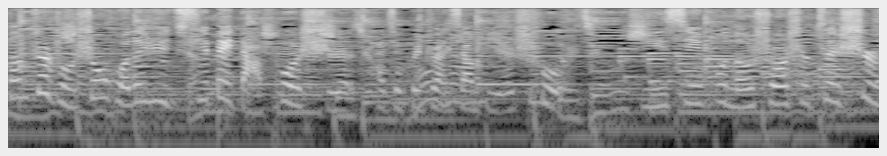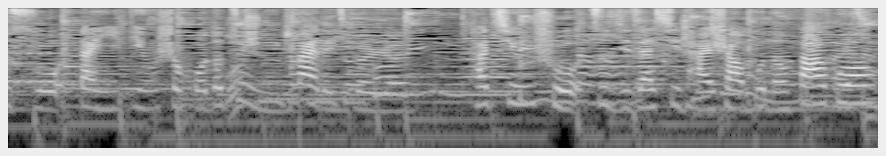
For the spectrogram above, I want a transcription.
当这种生活的预期被打破时，他就会转向别处。明星不能说是最世俗，但一定是活得最明白的一个人。他清楚自己在戏台上不能发光，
